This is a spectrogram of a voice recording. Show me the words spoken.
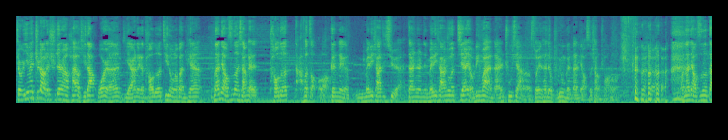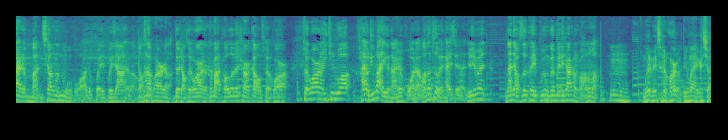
就是因为知道这世界上还有其他活人，也让这个陶德激动了半天。男屌丝呢想给陶德打发走了，跟这个梅丽莎继续，但是那梅丽莎说，既然有另外的男人出现了，所以她就不用跟男屌丝上床了。啊，男屌丝呢带着满腔的怒火就回回家去了，找他翠花去了。对，找翠花的，他把陶德这事儿告诉翠花。翠花呢，一听说还有另外一个男人活着，完他特别开心，就因为男屌丝可以不用跟梅丽莎上床了吗。嗯，我以为翠花有另外一个选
